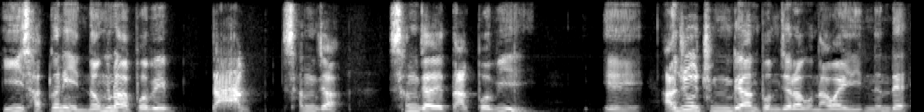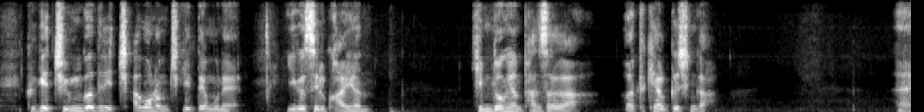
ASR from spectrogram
이 사건이 너무나 법이 딱 상자 상자에 딱 법이 예, 아주 중대한 범죄라고 나와 있는데 그게 증거들이 차고 넘치기 때문에 이것을 과연 김동연 판사가 어떻게 할 것인가? 에,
